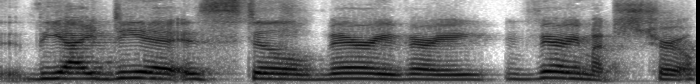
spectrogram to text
the idea is still very, very, very much true.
